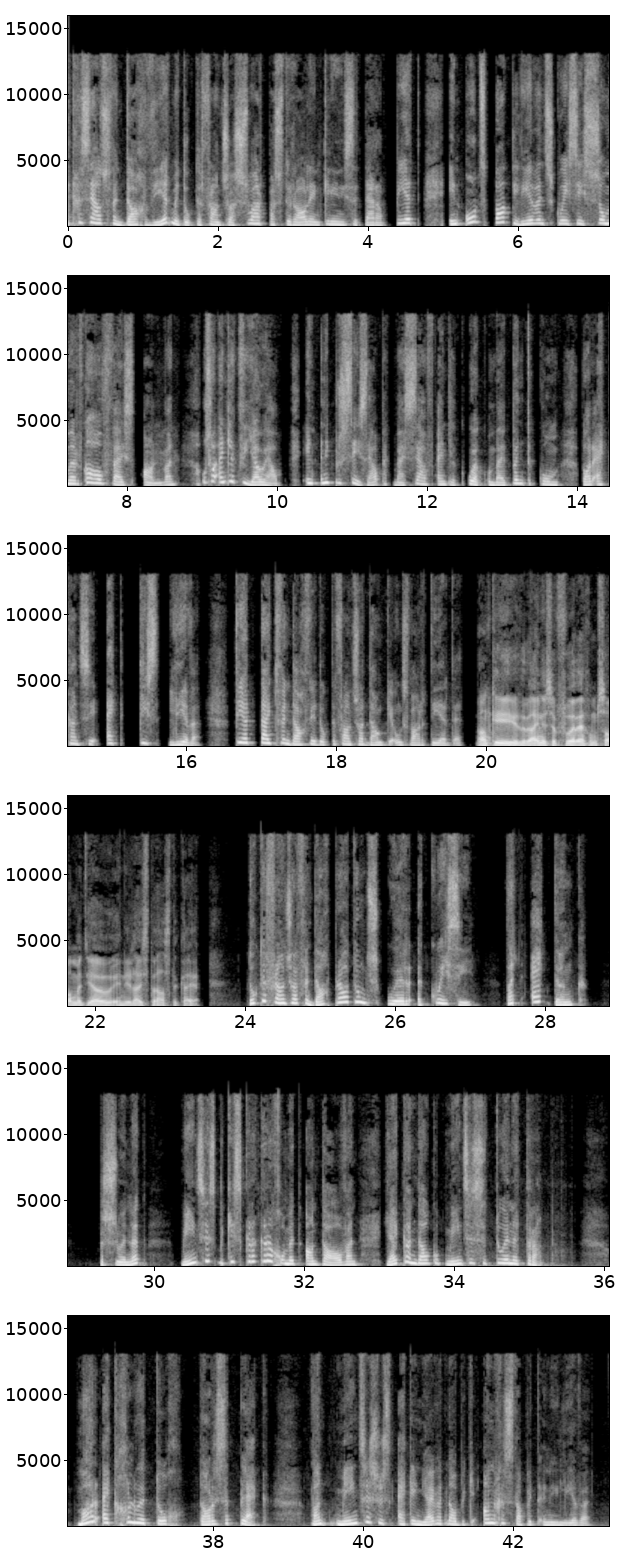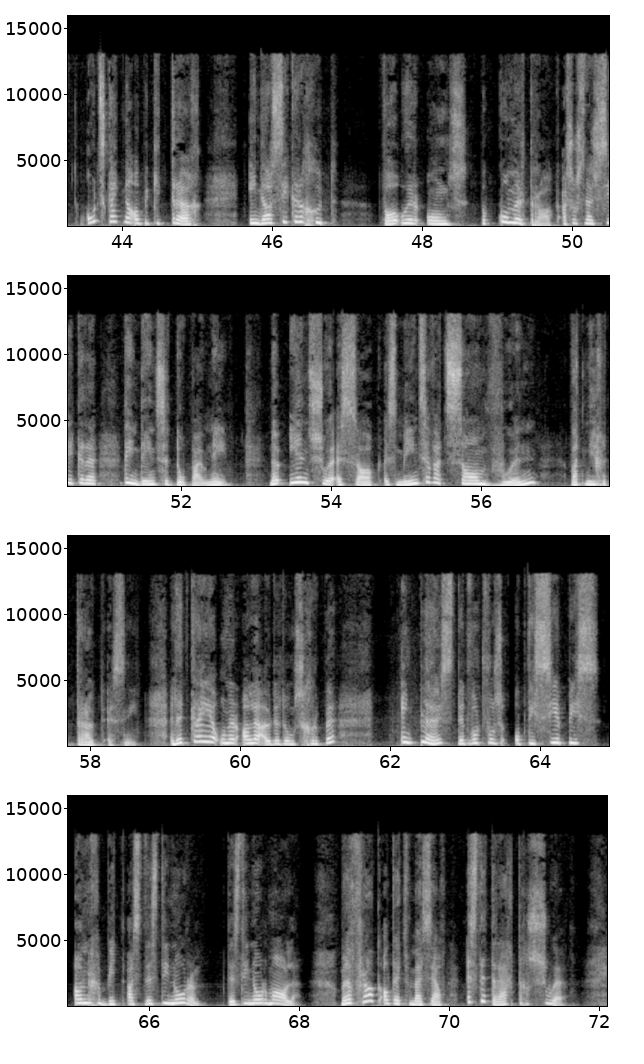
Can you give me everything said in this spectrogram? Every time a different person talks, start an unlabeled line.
Ek gesels vandag weer met Dr. François Swart, pastorale en kliniese terapeut, en ons pak lewenskwessies sommer kaalvuis aan, want ons wil eintlik vir jou help. En in die proses help ek myself eintlik ook om by 'n punt te kom waar ek kan sê ek kies lewe. Vir jou tyd vandag weer Dr. François, dankie, ons waardeer dit.
Dankie, Lorraine, is 'n voorreg om saam met jou en die luisteraars te kuier.
Dr. François, vandag praat ons oor 'n kwessie wat ek dink persoonlik mense is bietjie skrikkerig om dit aan te haal want jy kan dalk op mense se tone trap. Maar ek glo tog daar is 'n plek want mense soos ek en jy wat nou 'n bietjie aangestap het in die lewe. Ons kyk nou 'n bietjie terug en daar sekerre goed waaroor ons bekommerd raak as ons nou sekere tendense dophou, nê. Nee. Nou een so 'n saak is mense wat saam woon wat nie getroud is nie. En dit kry jy onder alle ouderdomsgroepe. En plus, dit word vir ons op die sepies aangebied as dis die norm. Dis die normale. Maar dan vra ek altyd vir myself, is dit regtig so?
